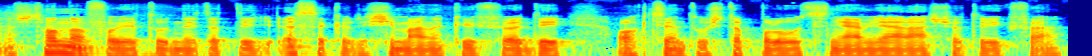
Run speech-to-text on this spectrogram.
most honnan fogja tudni, tehát így összekerül simán a külföldi akcentust, a polóc nyelvjárásra tegyük fel.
